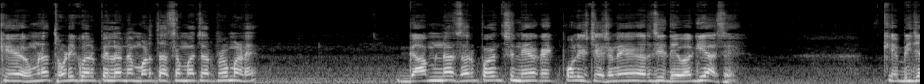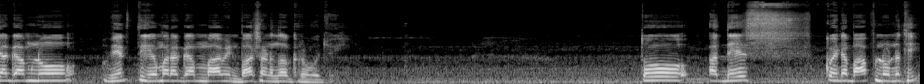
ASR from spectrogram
કે હમણાં થોડીક વાર પહેલાંના મળતા સમાચાર પ્રમાણે ગામના સરપંચને કંઈક પોલીસ સ્ટેશને અરજી દેવા ગયા છે કે બીજા ગામનો વ્યક્તિ અમારા ગામમાં આવીને ભાષણ ન કરવો જોઈએ. તો આ દેશ કોઈના બાપનો નથી.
